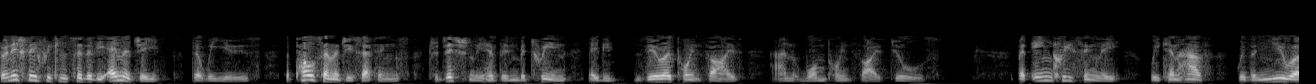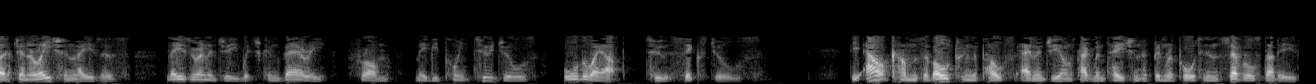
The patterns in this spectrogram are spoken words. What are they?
So initially, if we consider the energy that we use, the pulse energy settings traditionally have been between maybe 0.5 and 1.5 joules. But increasingly, we can have, with the newer generation lasers, laser energy which can vary from maybe 0.2 joules all the way up to 6 joules. The outcomes of altering the pulse energy on fragmentation have been reported in several studies,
